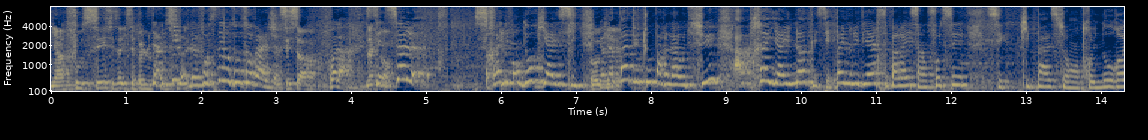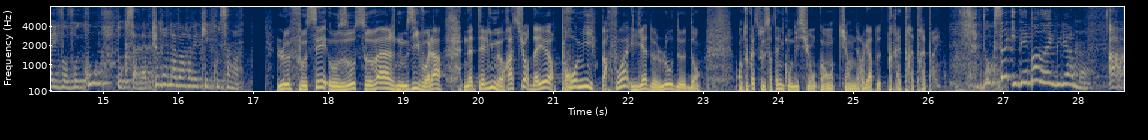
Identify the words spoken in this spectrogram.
Il y a un fossé, c'est ça? Il s'appelle le C'est un petit. fossé Le fossé aux eaux sauvages. C'est ça. Voilà. C'est le seul ralliement d'eau qu'il y a ici. Il n'y en a pas du tout par là au-dessus. Après, il y a une autre, mais c'est pas une rivière, c'est pareil, c'est un fossé c'est qui passe entre Noreuil, Vauvrecourt. Donc ça n'a plus rien à voir avec les coussins. Le fossé aux eaux sauvages, nous y voilà. Nathalie me rassure d'ailleurs, promis, parfois il y a de l'eau dedans. En tout cas sous certaines conditions, quand on y regarde de très très très près. Donc ça, régulièrement. Ah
